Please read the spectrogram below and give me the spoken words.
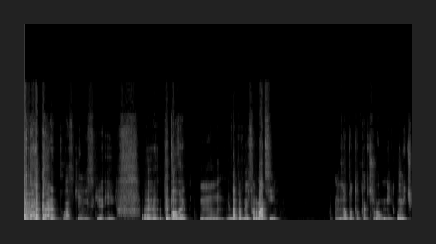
płaskie, niskie i e, typowe mm, dla pewnej formacji. No bo to tak trzeba umieć.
